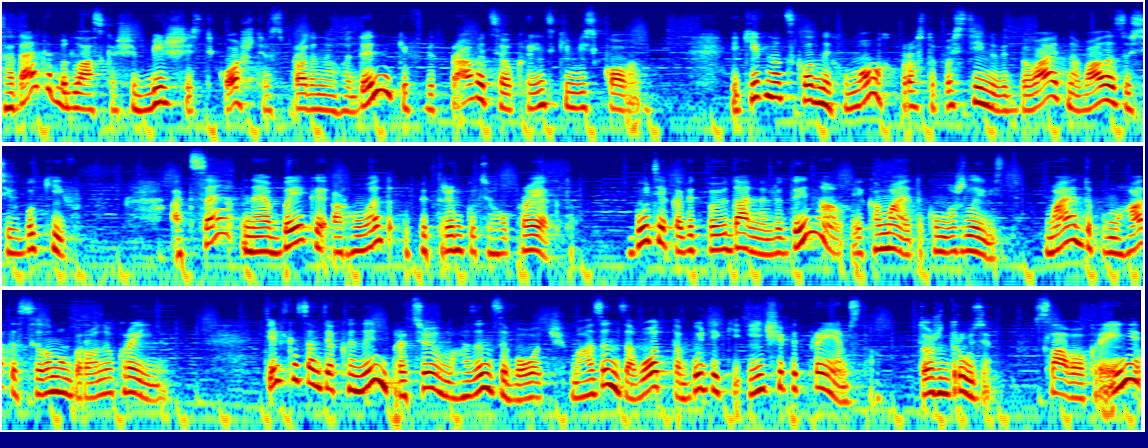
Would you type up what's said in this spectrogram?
згадайте, будь ласка, що більшість коштів з проданих годинників відправиться українським військовим, які в надскладних умовах просто постійно відбивають навали з усіх боків. А це неабиякий аргумент у підтримку цього проєкту. Будь-яка відповідальна людина, яка має таку можливість, має допомагати силам оборони України. Тільки завдяки ним працює магазин The магазин Завод та будь-які інші підприємства. Тож, друзі, слава Україні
